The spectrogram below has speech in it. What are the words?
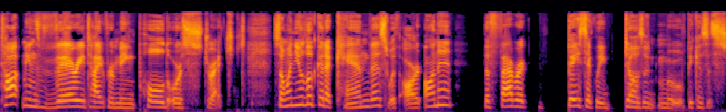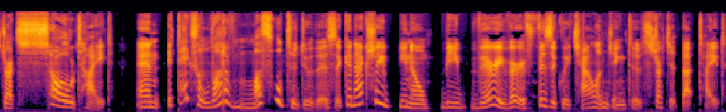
Taut means very tight from being pulled or stretched. So, when you look at a canvas with art on it, the fabric basically doesn't move because it's stretched so tight. And it takes a lot of muscle to do this. It can actually, you know, be very, very physically challenging to stretch it that tight.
